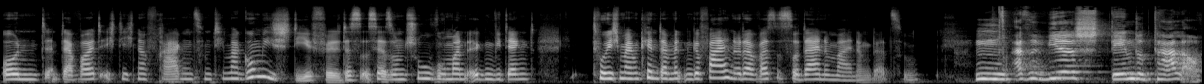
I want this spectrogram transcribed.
Und da wollte ich dich noch fragen zum Thema Gummistiefel. Das ist ja so ein Schuh, wo man irgendwie denkt, tue ich meinem Kind damit einen Gefallen oder was ist so deine Meinung dazu? Hm, also wir stehen total auf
